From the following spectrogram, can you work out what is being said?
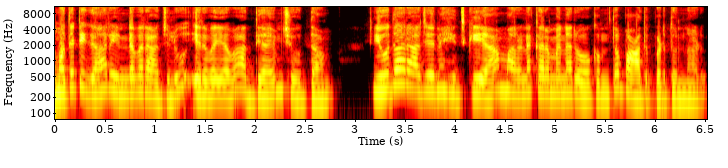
మొదటిగా రెండవ రాజులు ఇరవయవ అధ్యాయం చూద్దాం. యూదా రాజైన హిజ్కియా మరణకరమైన రోగంతో బాధపడుతున్నాడు.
